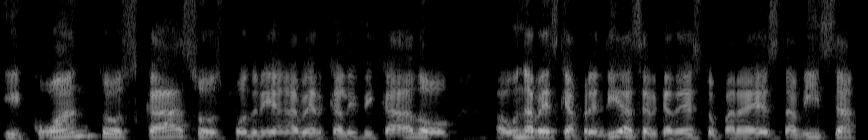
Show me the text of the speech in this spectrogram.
y cuántos casos podrían haber calificado una vez que aprendí acerca de esto para esta visa,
